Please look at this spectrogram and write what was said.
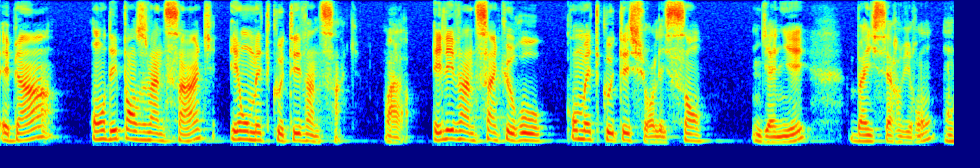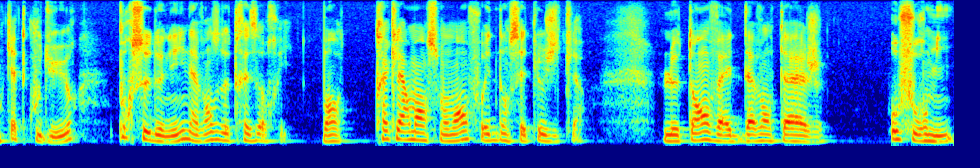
Eh bien, on dépense 25 et on met de côté 25. Voilà. Et les 25 euros qu'on met de côté sur les 100 gagnés, bah, ils serviront en cas de coup dur pour se donner une avance de trésorerie. Bon, très clairement en ce moment, il faut être dans cette logique-là. Le temps va être davantage aux fourmis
